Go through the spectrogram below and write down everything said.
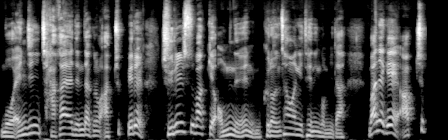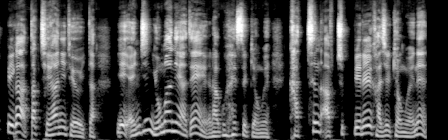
뭐 엔진이 작아야 된다. 그럼 압축비를 줄일 수밖에 없는 그런 상황이 되는 겁니다. 만약에 압축비가 딱 제한이 되어 있다. 이 엔진 요만해야 돼. 라고 했을 경우에 같은 압축비를 가질 경우에는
